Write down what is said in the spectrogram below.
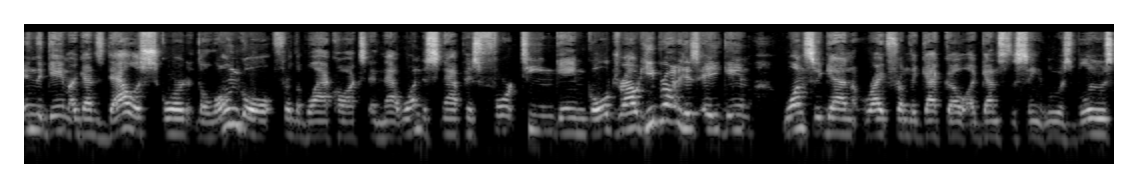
in the game against Dallas scored the lone goal for the Blackhawks in that one to snap his 14 game goal drought. He brought his A game once again right from the get go against the St. Louis Blues.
